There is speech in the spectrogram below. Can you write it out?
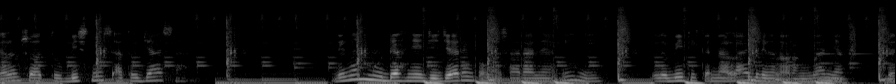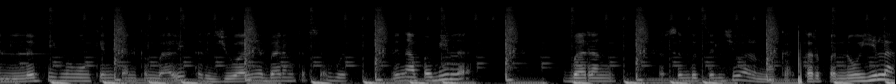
dalam suatu bisnis atau jasa dengan mudahnya jejaring pemasaran yang ini lebih dikenal lagi dengan orang banyak dan lebih memungkinkan kembali terjualnya barang tersebut. Dan apabila barang tersebut terjual, maka terpenuhilah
